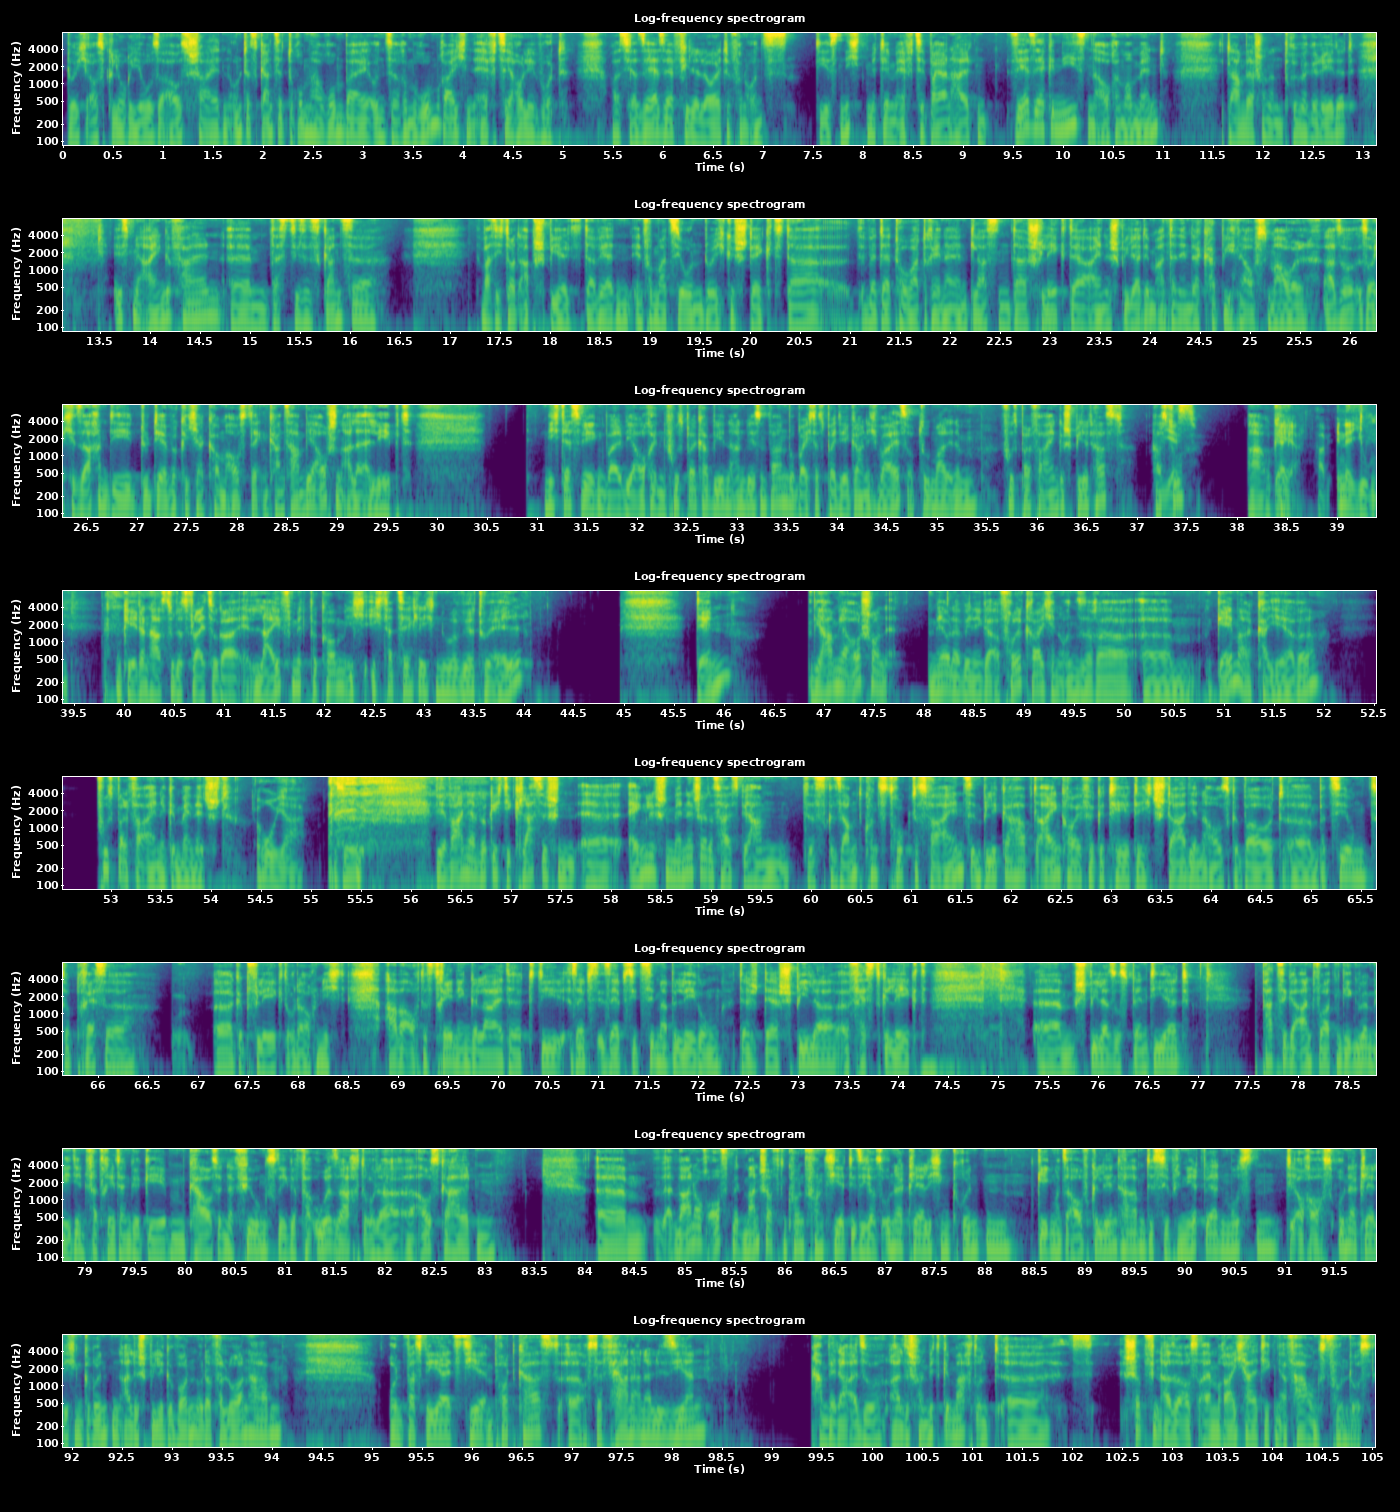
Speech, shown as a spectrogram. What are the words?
durchaus gloriose Ausscheiden und das Ganze drumherum bei unserem ruhmreichen FC Hollywood, was ja sehr, sehr viele Leute von uns, die es nicht mit dem FC Bayern halten, sehr, sehr genießen, auch im Moment. Da haben wir schon drüber geredet. Ist mir eingefallen, ähm, dass dieses ganze was sich dort abspielt. Da werden Informationen durchgesteckt, da wird der Torwarttrainer entlassen, da schlägt der eine Spieler dem anderen in der Kabine aufs Maul. Also solche Sachen, die du dir wirklich ja kaum ausdenken kannst, haben wir auch schon alle erlebt. Nicht deswegen, weil wir auch in Fußballkabinen anwesend waren, wobei ich das bei dir gar nicht weiß, ob du mal in einem Fußballverein gespielt hast. Hast yes. du? Ah, okay. Ja, ja, in der Jugend. Okay, dann hast du das vielleicht sogar live mitbekommen. Ich, ich tatsächlich nur virtuell. Denn wir haben ja auch schon mehr oder weniger erfolgreich in unserer ähm, Gamer-Karriere Fußballvereine gemanagt. Oh ja. Also, wir waren ja wirklich die klassischen äh, englischen Manager, das heißt, wir haben das Gesamtkonstrukt des Vereins im Blick gehabt, Einkäufe getätigt, Stadien ausgebaut, äh, Beziehungen zur Presse äh, gepflegt oder auch nicht, aber auch das Training geleitet, die selbst selbst die Zimmerbelegung der, der Spieler äh, festgelegt ähm, Spieler suspendiert, patzige Antworten gegenüber Medienvertretern gegeben, Chaos in der Führungsriege verursacht oder äh, ausgehalten. Ähm, waren auch oft mit Mannschaften konfrontiert, die sich aus unerklärlichen Gründen gegen uns aufgelehnt haben, diszipliniert werden mussten, die auch aus unerklärlichen Gründen alle Spiele gewonnen oder verloren haben. Und was wir ja jetzt hier im Podcast äh, aus der Ferne analysieren, haben wir da also alles schon mitgemacht und äh, schöpfen also aus einem reichhaltigen Erfahrungsfundus.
